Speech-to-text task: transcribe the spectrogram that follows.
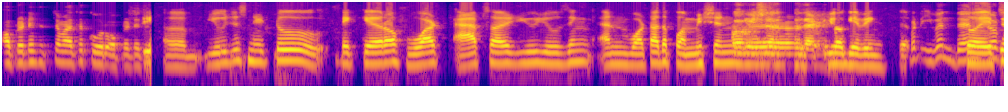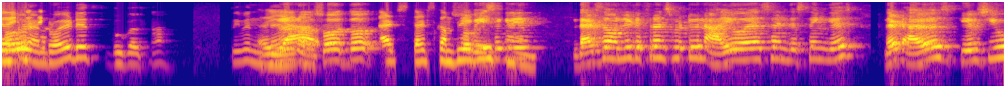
operating system as a core operating. system. Um, you just need to take care of what apps are you using and what are the permission Permissions you're, that- you're giving. But even then, So if your core using- Android is Google. Huh? Even Uh, then, No, no, yeah. so the That's that's so completely fine. basically that's the only difference between ios and this thing is that ios gives you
